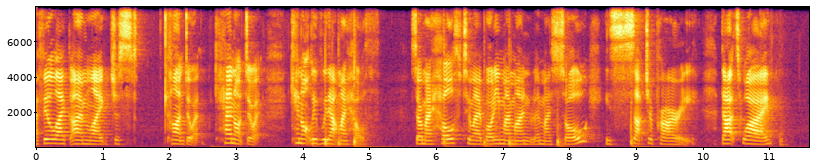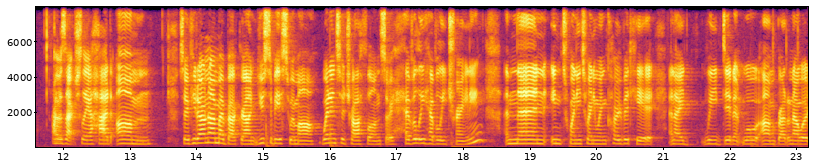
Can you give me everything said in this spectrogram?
I feel like I'm like just can't do it. Cannot do it. Cannot live without my health so, my health to my body, my mind, and my soul is such a priority. That's why I was actually, I had, um, so if you don't know my background, used to be a swimmer, went into triathlon, so heavily, heavily training. And then in 2020, when COVID hit, and I we didn't, well, um, Brad and I were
